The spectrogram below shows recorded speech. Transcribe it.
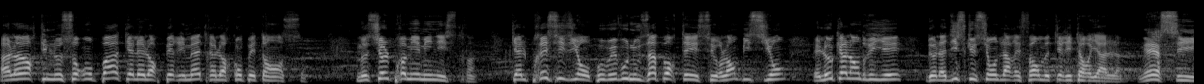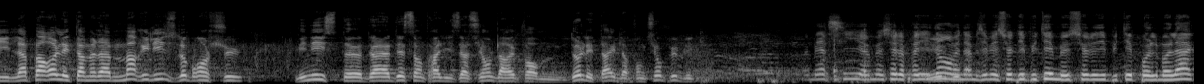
alors qu'ils ne sauront pas quel est leur périmètre et leurs compétences? Monsieur le Premier ministre, quelle précision pouvez-vous nous apporter sur l'ambition et le calendrier de la discussion de la réforme territoriale? Merci. La parole est à Madame Marie-Lise Lebranchu ministre de la décentralisation, de la réforme de l'État et de la fonction publique. Merci, euh, Monsieur le Président, Mesdames et Messieurs les députés, Monsieur le député Paul Molac.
